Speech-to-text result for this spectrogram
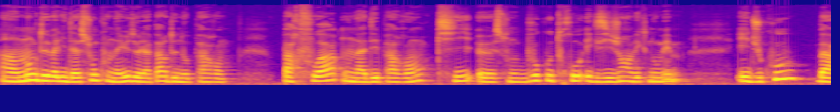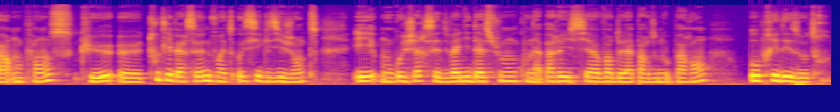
à un manque de validation qu'on a eu de la part de nos parents. Parfois, on a des parents qui euh, sont beaucoup trop exigeants avec nous-mêmes. Et du coup, bah, on pense que euh, toutes les personnes vont être aussi exigeantes et on recherche cette validation qu'on n'a pas réussi à avoir de la part de nos parents auprès des autres.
